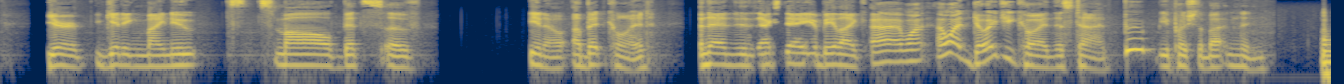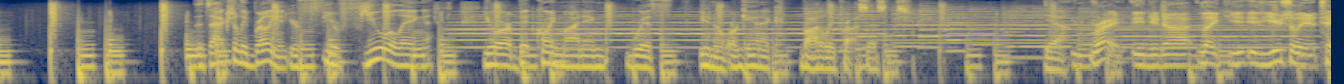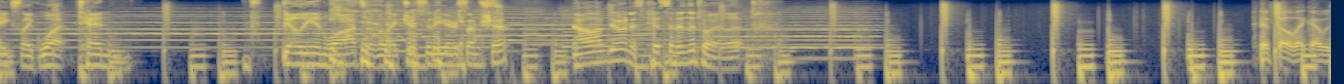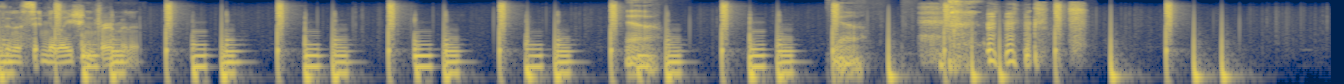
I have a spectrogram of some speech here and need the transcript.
you're getting minute, s- small bits of, you know, a Bitcoin. And then the next day you'd be like, uh, I want, I want Dogecoin this time. Boop! You push the button, and It's actually brilliant. You're you're fueling your Bitcoin mining with you know organic bodily processes. Yeah, Right, and you're not like you, usually it takes like what ten billion watts of electricity or some shit. And all I'm doing is pissing in the toilet. Like I was in a simulation for a minute. yeah.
